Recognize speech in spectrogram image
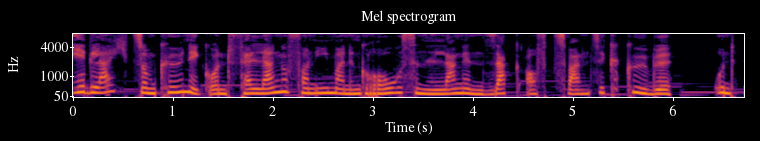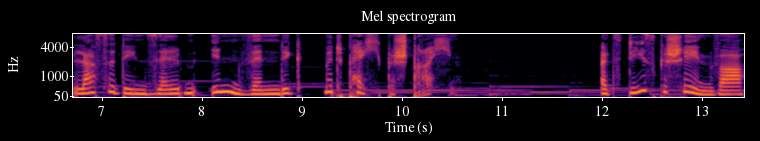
Gehe gleich zum König und verlange von ihm einen großen langen Sack auf zwanzig Kübel und lasse denselben inwendig mit Pech bestreichen. Als dies geschehen war,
